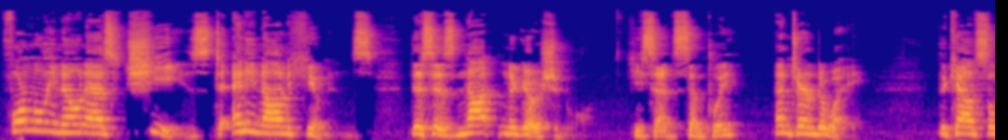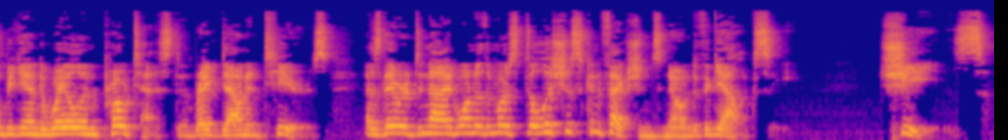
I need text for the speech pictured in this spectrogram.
formerly known as cheese, to any non-humans. This is not negotiable, he said simply, and turned away. The council began to wail in protest and break down in tears, as they were denied one of the most delicious confections known to the galaxy. Cheese.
